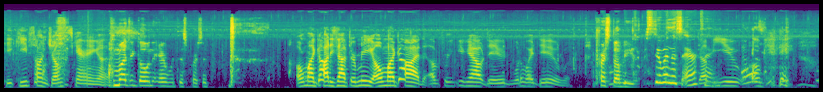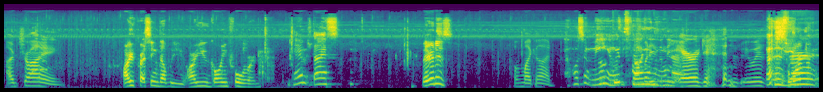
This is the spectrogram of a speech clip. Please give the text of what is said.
He keeps on jump scaring us. I'm about to go in the air with this person. Oh my god, he's after me. Oh my god, I'm freaking out, dude. What do I do? Press W. Who's doing this air thing? W. Okay, I'm trying. Are you pressing W? Are you going forward? Damn it, dice. There it is. Oh my god. That wasn't me. Who It keeps was Somebody's in in the the air? air again. Who is Is it? there?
